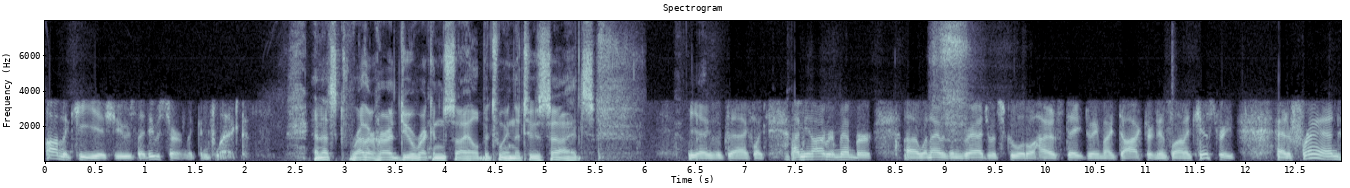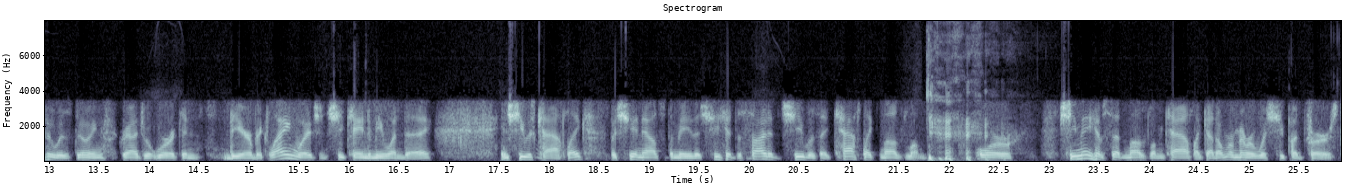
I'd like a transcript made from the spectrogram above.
on the key issues, they do certainly conflict. And that's rather hard to reconcile between the two sides. Yeah, exactly. I mean, I remember uh, when I was in graduate school at Ohio State doing my doctorate in Islamic history, I had a friend who was doing graduate work in the Arabic language, and she came to me one day, and she was Catholic, but she announced to me that she had decided she was a Catholic Muslim, or she may have said Muslim Catholic. I don't remember which she put first.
